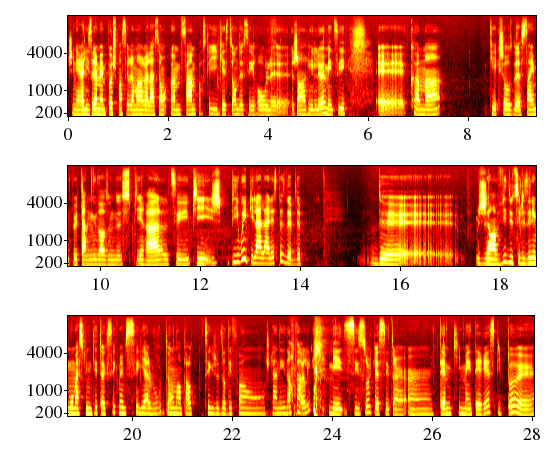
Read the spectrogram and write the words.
généraliserais même pas. Je pense que c'est vraiment en relation homme-femme parce qu'il est question de ces rôles euh, genrés-là. Mais tu sais, euh, comment. quelque chose de simple peut t'amener dans une spirale, tu sais. Puis, puis oui, puis l'espèce de, de, J'ai envie d'utiliser les mots masculinité toxique, même si c'est on en parle, sais, je veux dire, des fois, on, je tannée d'en parler, mais c'est sûr que c'est un, un thème qui m'intéresse, puis pas... euh,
